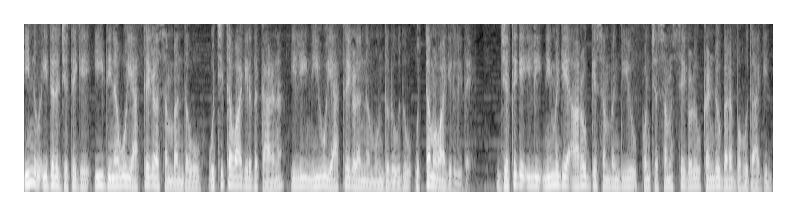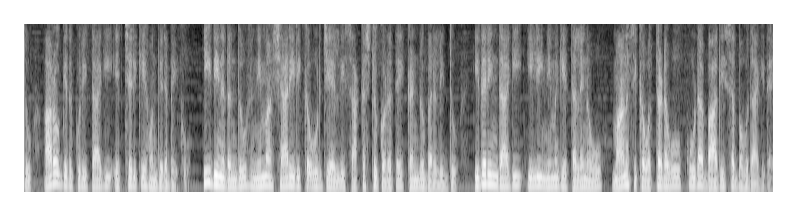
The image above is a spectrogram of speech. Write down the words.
ಇನ್ನು ಇದರ ಜೊತೆಗೆ ಈ ದಿನವೂ ಯಾತ್ರೆಗಳ ಸಂಬಂಧವು ಉಚಿತವಾಗಿರದ ಕಾರಣ ಇಲ್ಲಿ ನೀವು ಯಾತ್ರೆಗಳನ್ನು ಮುಂದೂಡುವುದು ಉತ್ತಮವಾಗಿರಲಿದೆ. ಜತೆಗೆ ಇಲ್ಲಿ ನಿಮಗೆ ಆರೋಗ್ಯ ಸಂಬಂಧಿಯೂ ಕೊಂಚ ಸಮಸ್ಯೆಗಳು ಕಂಡು ಬರಬಹುದಾಗಿದ್ದು ಆರೋಗ್ಯದ ಕುರಿತಾಗಿ ಎಚ್ಚರಿಕೆ ಹೊಂದಿರಬೇಕು. ಈ ದಿನದಂದು ನಿಮ್ಮ ಶಾರೀರಿಕ ಊರ್ಜೆಯಲ್ಲಿ ಸಾಕಷ್ಟು ಕೊರತೆ ಕಂಡು ಬರಲಿದ್ದು ಇದರಿಂದಾಗಿ ಇಲ್ಲಿ ನಿಮಗೆ ತಲೆನೋವು, ಮಾನಸಿಕ ಒತ್ತಡವೂ ಕೂಡ ಬಾಧಿಸಬಹುದಾಗಿದೆ.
